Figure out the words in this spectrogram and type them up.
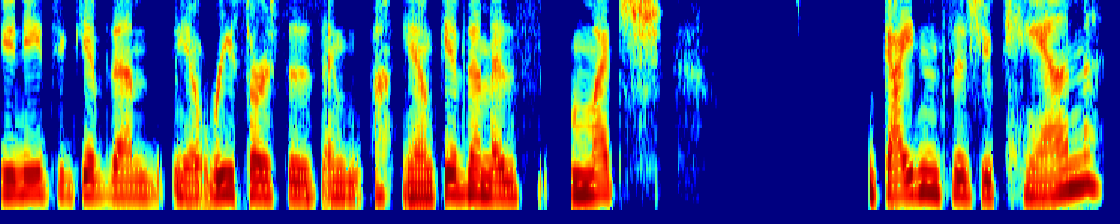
you need to give them, you know, resources and, you know, give them as much guidance as you can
